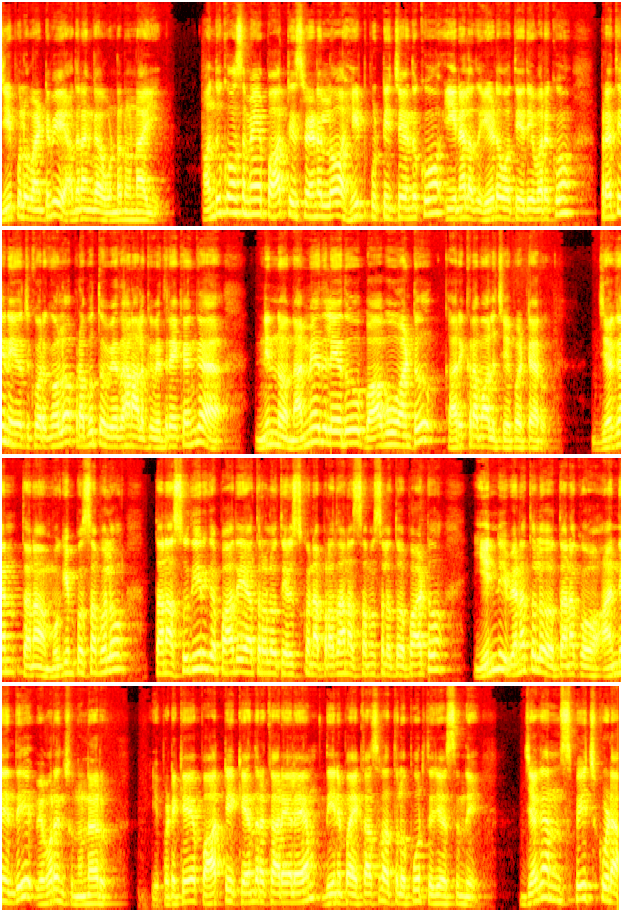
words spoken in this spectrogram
జీపులు వంటివి అదనంగా ఉండనున్నాయి. అందుకోసమే పార్టీ శ్రేణుల్లో హీట్ పుట్టించేందుకు ఈ నెల ఏడవ తేదీ వరకు ప్రతి నియోజకవర్గంలో ప్రభుత్వ విధానాలకు వ్యతిరేకంగా నిన్ను నమ్మేది లేదు బాబు అంటూ కార్యక్రమాలు చేపట్టారు. జగన్ తన ముగింపు సభలో తన సుదీర్ఘ పాదయాత్రలో తెలుసుకున్న ప్రధాన సమస్యలతో పాటు ఎన్ని వినతులు తనకు అందింది వివరించనున్నారు. ఇప్పటికే పార్టీ కేంద్ర కార్యాలయం దీనిపై కసరత్తులు పూర్తి చేసింది. జగన్ స్పీచ్ కూడా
